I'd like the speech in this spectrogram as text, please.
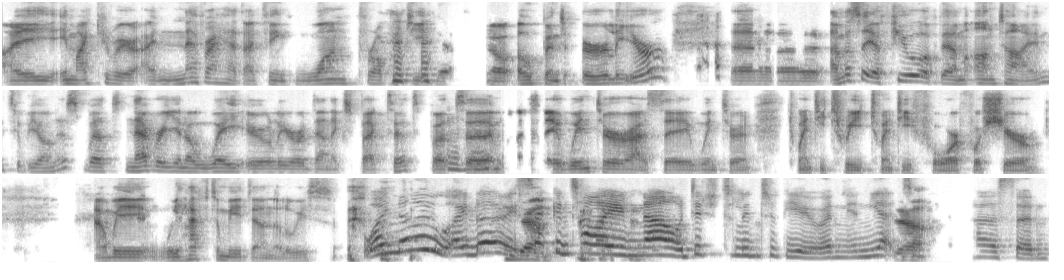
I in my career I never had, I think, one property that you know opened earlier. Uh, I must say a few of them on time, to be honest, but never, you know, way earlier than expected. But mm-hmm. uh, when I say winter, I say winter 23, 24 for sure and we we have to meet then, Louise. well, I know, I know. Yeah. Second time now, digital interview, and, and yet yeah. person.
